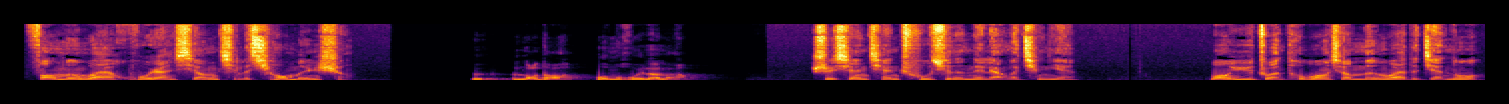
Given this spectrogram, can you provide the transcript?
房门外忽然响起了敲门声。“呃，老道，我们回来了。”是先前出去的那两个青年。王宇转头望向门外的简诺，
